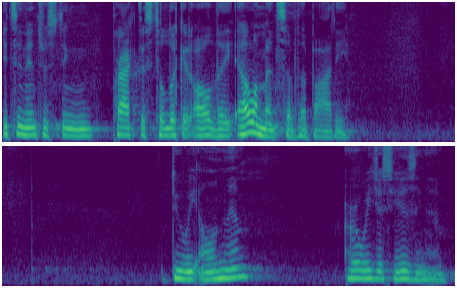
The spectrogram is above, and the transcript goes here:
It's an interesting practice to look at all the elements of the body. Do we own them? Or are we just using them?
